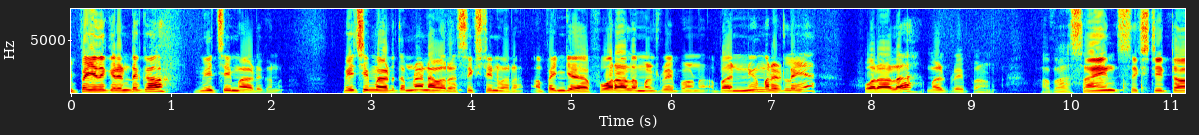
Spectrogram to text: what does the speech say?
இப்போ இதுக்கு ரெண்டுக்கும் மீச்சியமாக எடுக்கணும். மீச்சியமாக எடுத்தோம்னா என்ன வரும்? சிக்ஸ்டீன் வரும். அப்போ இங்கே ஃபோரால் மல்டிப்ளை பண்ணணும். அப்போ நியூமரேட்லேயும் ஃபோரால் மல்டிப்ளை பண்ணணும். அப்போ sine six theta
